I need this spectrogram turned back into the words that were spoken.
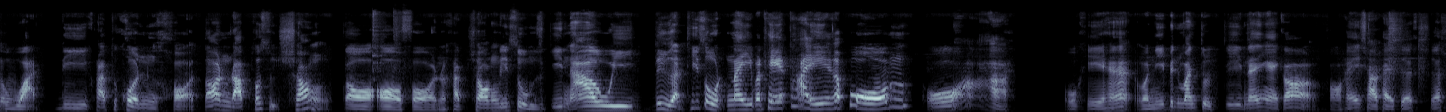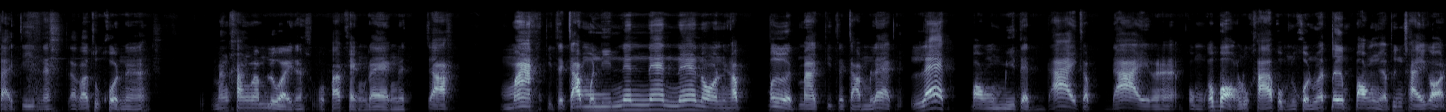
สวัสดีครับทุกคนขอต้อนรับเข้าสู่ช่องกออฟนะครับ ช่องที่สุ่มสกินอาวีเดือดที่สุดในประเทศไทยครับผม โอ้โอเคฮะ วันนี้เป็นวันตรุษจีนนะยังไงก็ขอให้ชาวไทยเชื้อเชื้อสายจีนนะ แล้วก็ทุกคนนะมั่งคั่งร่ำรวยนะ สุขภาพแข็งแรงนะจ๊ะ มากิจกรรมวันนี้แน่นแน่นแน่นอนครับ เปิดมากิจกรรมแรกแรกปองมีแต่ได้กับได้นะฮะผมก็บอกลูกค้าผมทุกคนว่าเติมปองอย่าเพิ่งใช้ก่อน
